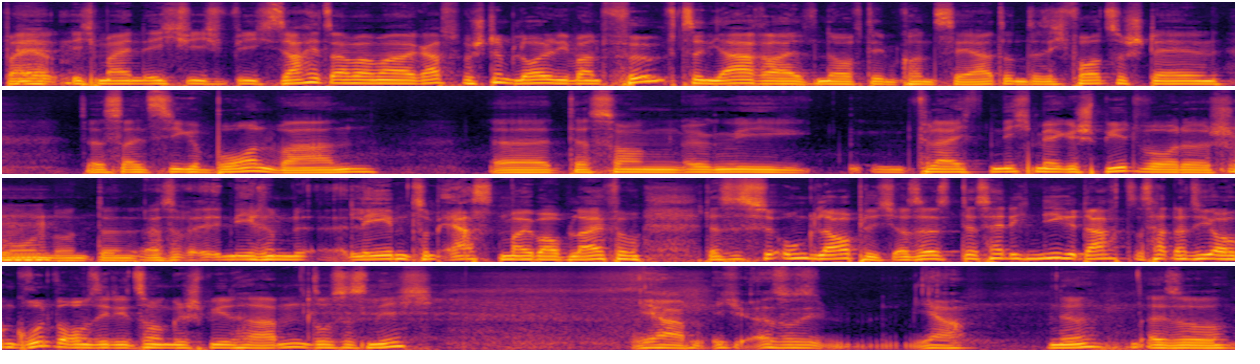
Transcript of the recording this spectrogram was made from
Weil Ja. ich meine, ich, ich, ich sag jetzt einfach mal, gab es bestimmt Leute, die waren 15 Jahre alt auf dem Konzert und sich vorzustellen, dass als sie geboren waren, äh, der Song irgendwie vielleicht nicht mehr gespielt wurde schon Mhm. und dann, also in ihrem Leben zum ersten Mal überhaupt live, das ist unglaublich. Also das, das hätte ich nie gedacht. Das hat natürlich auch einen Grund, warum sie den Song gespielt haben. So ist es nicht. Ja, ich, also, ja. Ne? Also,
